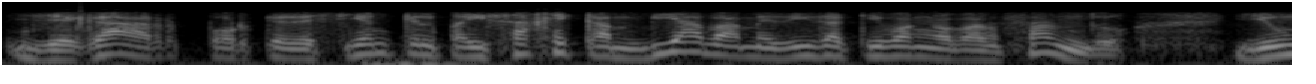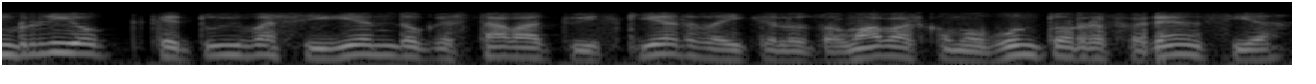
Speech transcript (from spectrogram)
llegar porque decían que el paisaje cambiaba a medida que iban avanzando y un río que tú ibas siguiendo que estaba a tu izquierda y que lo tomabas como punto de referencia,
